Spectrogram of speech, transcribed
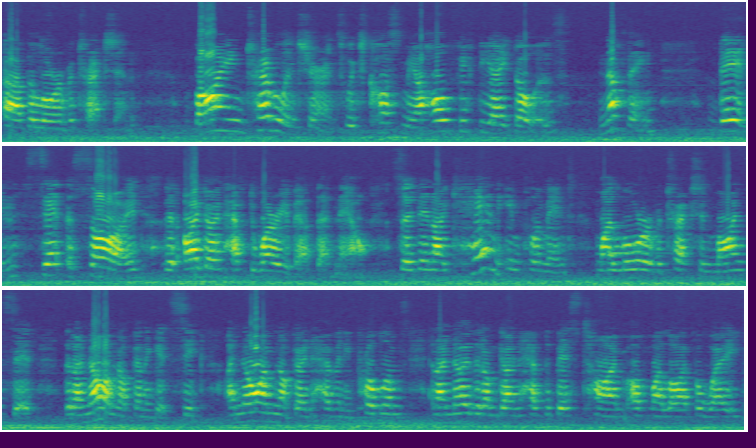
uh, the law of attraction, buying travel insurance, which cost me a whole $58, nothing, then set aside that I don't have to worry about that now. So then I can implement my law of attraction mindset that I know I'm not going to get sick, I know I'm not going to have any problems, and I know that I'm going to have the best time of my life away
